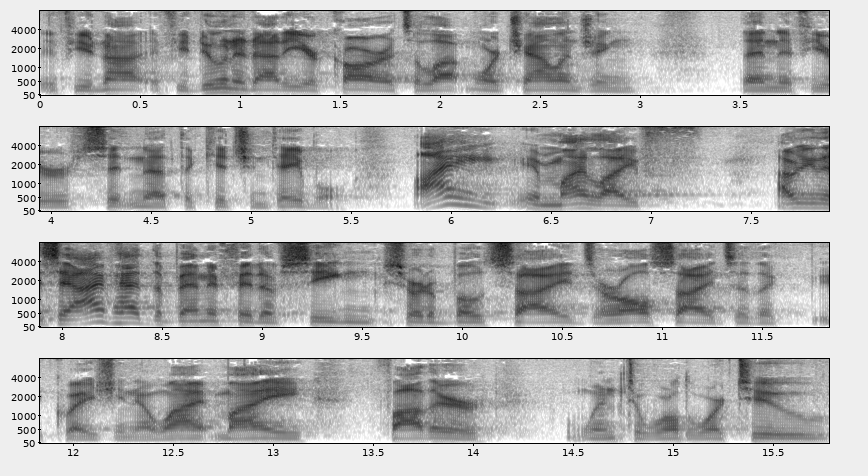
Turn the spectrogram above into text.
if you're not if you're doing it out of your car, it's a lot more challenging than if you're sitting at the kitchen table. I, in my life, I was going to say I've had the benefit of seeing sort of both sides or all sides of the equation. You know, my, my father went to World War II,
